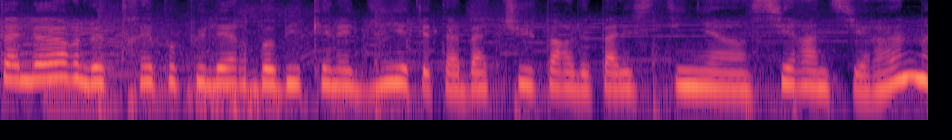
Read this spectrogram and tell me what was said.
Tout à l'heure, le très populaire Bobby Kennedy était abattu par le Palestinien Siran Siran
